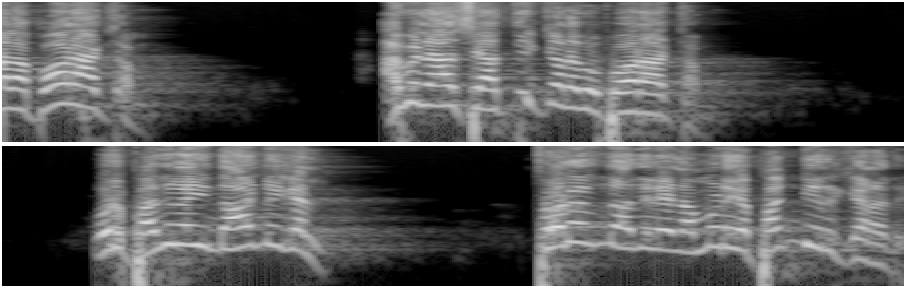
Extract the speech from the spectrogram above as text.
கால போராட்டம். அவிநாசி அத்திக்கடவு போராட்டம். ஒரு பதினைந்து ஆண்டுகள் தொடர்ந்து அதிலே நம்முடைய பங்கு இருக்கிறது.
